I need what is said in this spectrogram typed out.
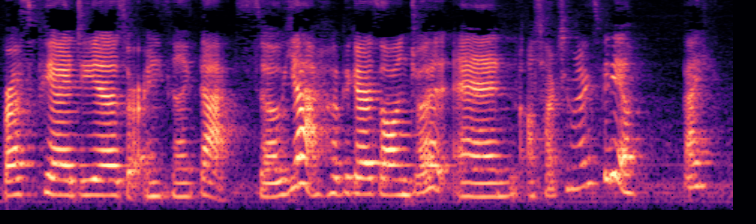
recipe ideas or anything like that. So yeah, I hope you guys all enjoy it and I'll talk to you in my next video. Bye.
